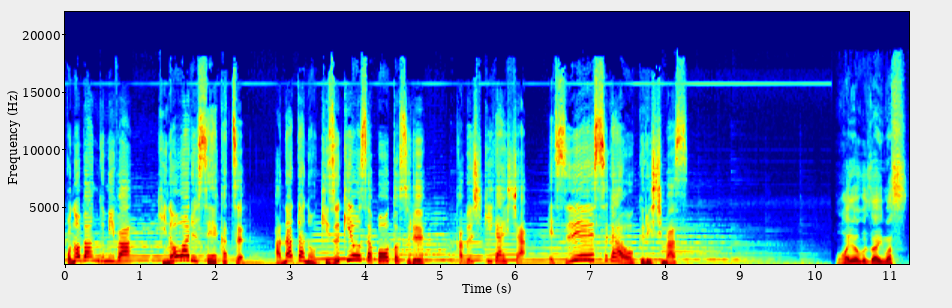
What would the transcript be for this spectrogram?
この番組は気のある生活あなたの気づきをサポートする株式会社 SAS がお送りします。おはようございます。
